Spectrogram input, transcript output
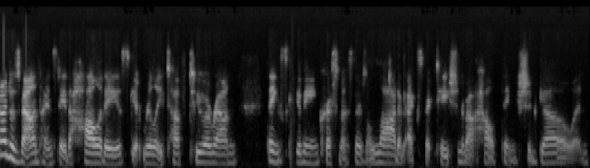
not just Valentine's Day, the holidays get really tough too around Thanksgiving and Christmas. There's a lot of expectation about how things should go and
